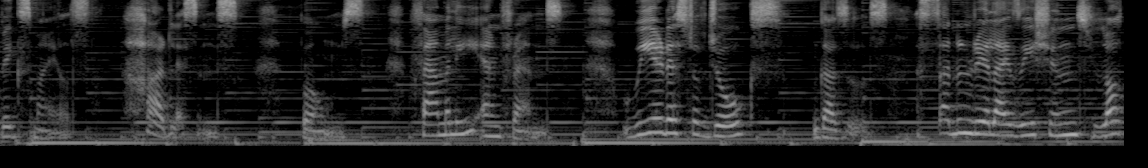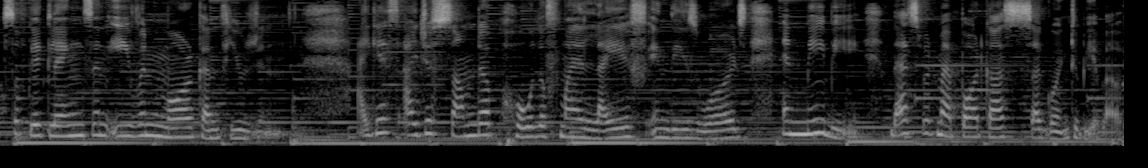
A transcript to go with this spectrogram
big smiles, hard lessons, poems, family and friends, weirdest of jokes, guzzles, sudden realizations, lots of gigglings, and even more confusion. I guess I just summed up whole of my life in these words and maybe that's what my podcasts are going to be about.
